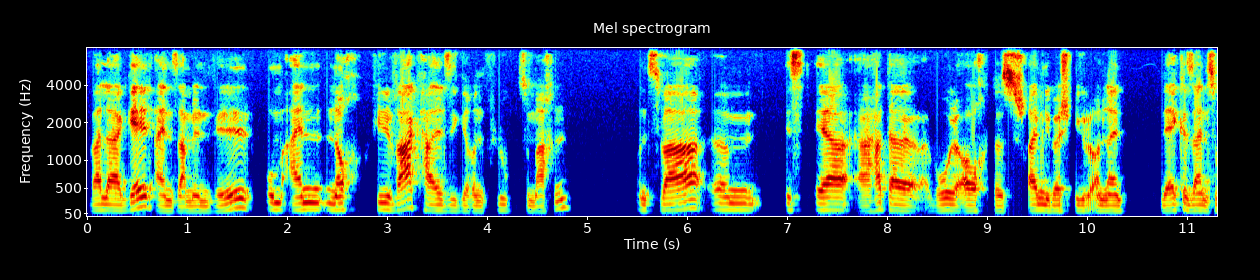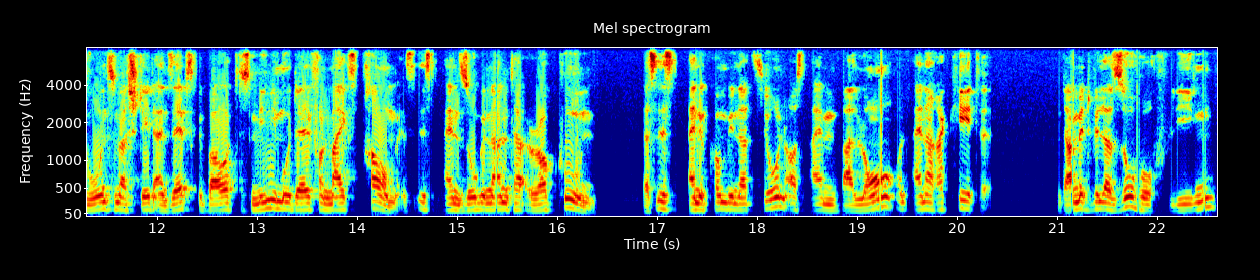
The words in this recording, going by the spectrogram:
weil er Geld einsammeln will, um einen noch viel waghalsigeren Flug zu machen. Und zwar ähm, ist er, er hat da wohl auch, das schreiben die bei Spiegel Online, in der Ecke seines Wohnzimmers steht ein selbstgebautes Minimodell von Mikes Traum. Es ist ein sogenannter Raccoon. Das ist eine Kombination aus einem Ballon und einer Rakete. Und damit will er so hoch fliegen,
